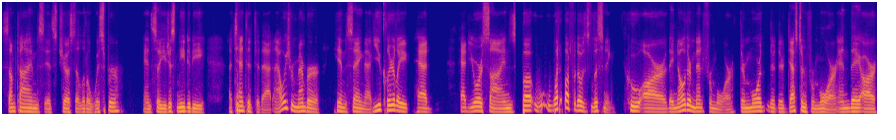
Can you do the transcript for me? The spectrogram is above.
Sometimes it's just a little whisper, and so you just need to be attentive to that. And I always remember him saying that. You clearly had had your signs, but w- what about for those listening who are they know they're meant for more, they're more they're, they're destined for more, and they are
